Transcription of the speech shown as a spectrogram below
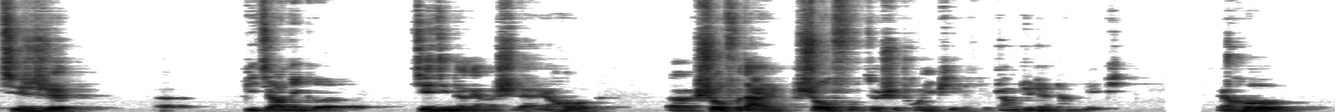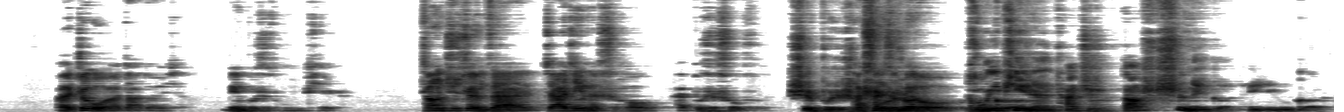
其实是呃比较那个接近的两个时代。然后呃首辅大人首辅就是同一批人，就张居正他们这一批。然后哎，这个我要打断一下，并不是同一批人。张居正在嘉靖的时候还不是首辅是不是首辅？我说甚至没有同一批人，他只当时是那个他已经入阁了。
